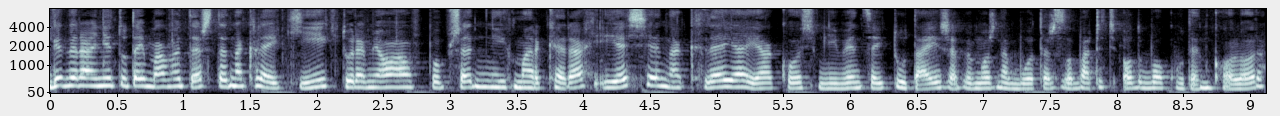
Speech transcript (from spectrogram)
Generalnie tutaj mamy też te naklejki, które miałam w poprzednich markerach i je się nakleja jakoś mniej więcej tutaj, żeby można było też zobaczyć od boku ten kolor.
